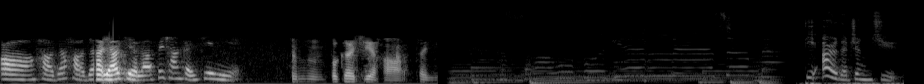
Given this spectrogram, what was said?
哦，好的好的，了解了，非常感谢你。嗯，不客气，好，再见。第二个证据，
